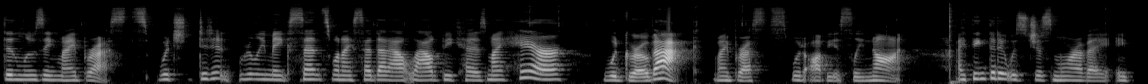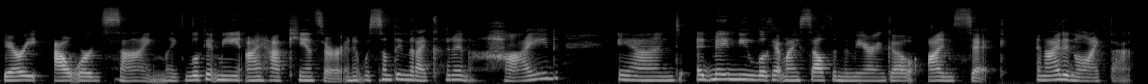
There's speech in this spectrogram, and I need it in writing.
than losing my breasts, which didn't really make sense when I said that out loud because my hair would grow back. My breasts would obviously not. I think that it was just more of a, a very outward sign. Like, look at me, I have cancer. And it was something that I couldn't hide. And it made me look at myself in the mirror and go, I'm sick. And I didn't like that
